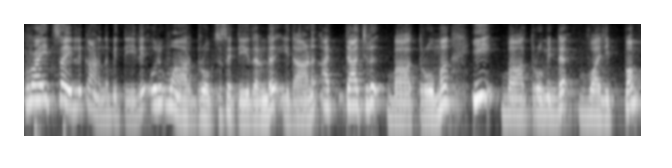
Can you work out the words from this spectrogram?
റൈറ്റ് സൈഡിൽ കാണുന്ന ഭിത്തിയിൽ ഒരു വാർഡ്രോബ്സ് സെറ്റ് ചെയ്തിട്ടുണ്ട്. ഇതാണ് അറ്റാച്ച്ഡ് ബാത്റൂം ഈ ബാത്റൂമിന്റെ വലിപ്പം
